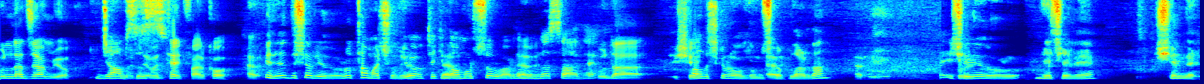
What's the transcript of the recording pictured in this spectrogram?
bunda cam yok. Camsız. Tek farkı o. Evet. Bir de dışarıya doğru tam açılıyor. Ötekinde Evet. amortisör vardı. Evet. Bunda sade. Bu da şey Alışkın olduğumuz kapılardan. İçeriye doğru geçelim. Şimdi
